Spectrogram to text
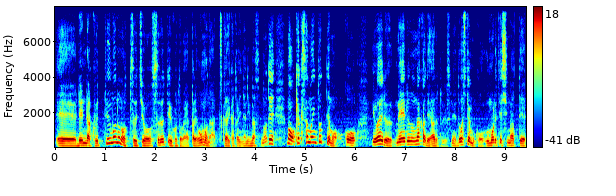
えー、連絡っていうものの通知をするということがやっぱり主な使い方になりますので、まあ、お客様にとってもこういわゆるメールの中であるとですねどうしてもこう埋もれてしまって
